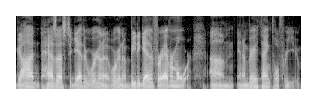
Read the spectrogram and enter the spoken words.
God has us together. We're gonna we're gonna be together forevermore. Um, and I'm very thankful for you.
